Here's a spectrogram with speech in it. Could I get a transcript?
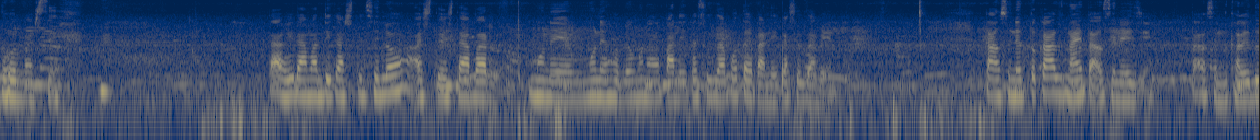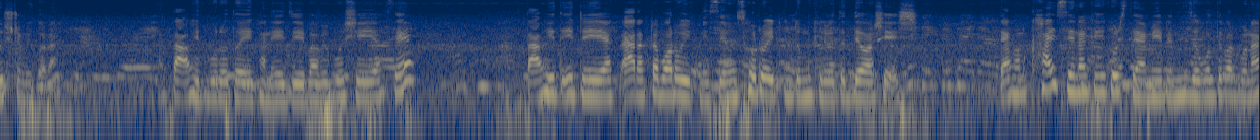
দৌড় মারছে। তাওহিদ আমার দিকে আসতেছিল, আস্তে আস্তে আবার মনে মনে হবে, মনে হয় পানির কাছে যাব, তাই পানির কাছে যাবে। তাওসিনের তো কাজ নাই তাওসিনের যে তাওসিন খালি দুষ্টুমি করা। তাহিদ বুড়ো তো এখানে এই যে এভাবে বসেই আছে। তাহিদ ইটে আর একটা বড় ইট নিছে, ছোটো ইট কিন্তু মুখের ভেতর দেওয়া শেষ। এখন খাইছে না কি করছে, আমি এটা নিজে বলতে পারব না।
